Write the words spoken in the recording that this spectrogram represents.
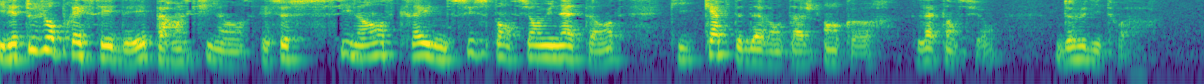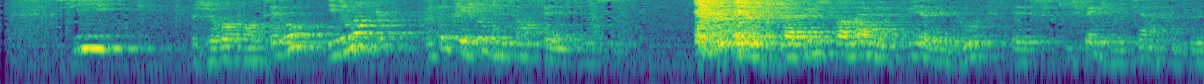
Il est toujours précédé par un silence, et ce silence crée une suspension, une attente qui capte davantage encore l'attention de l'auditoire. Si je reprends ces mots, il nous manque peut-être quelque chose d'essentiel ici aussi. J'abuse pas mal depuis avec vous, et ce qui fait que je vous tiens un petit peu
